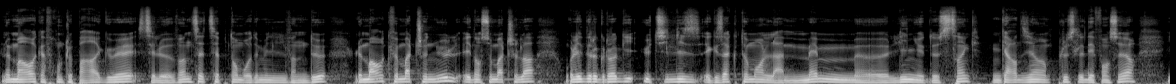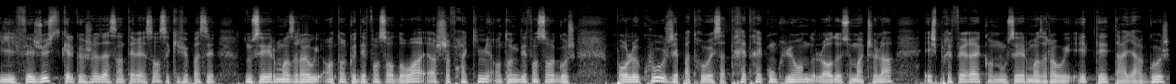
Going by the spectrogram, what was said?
Le Maroc affronte le Paraguay c'est le 27 septembre 2022. Le Maroc fait match nul et dans ce match-là, Walid El utilise exactement la même euh, ligne de 5 gardiens plus les défenseurs. Il fait juste quelque chose d'assez intéressant, c'est qu'il fait passer Noussair Mazraoui en tant que défenseur droit et Ashraf Hakimi en tant que défenseur gauche. Pour le coup, j'ai pas trouvé ça très très concluant lors de ce match-là et je préférais quand Noussair Mazraoui était arrière gauche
